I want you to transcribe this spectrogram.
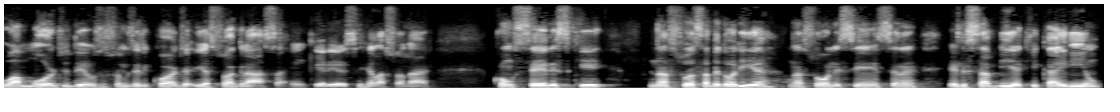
o amor de Deus, a sua misericórdia e a sua graça em querer se relacionar com seres que, na sua sabedoria, na sua onisciência, né, ele sabia que cairiam,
